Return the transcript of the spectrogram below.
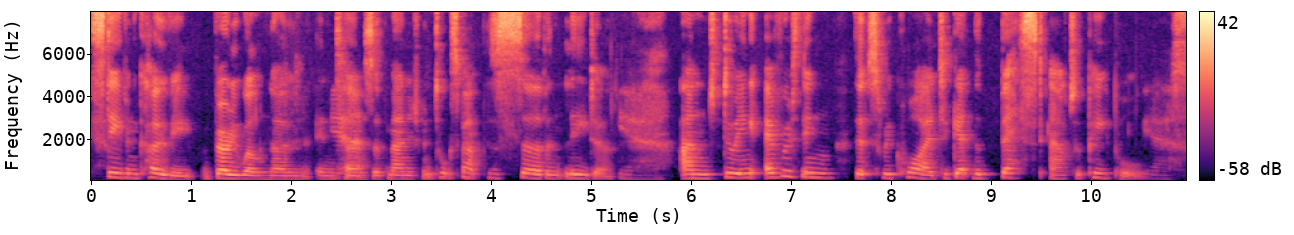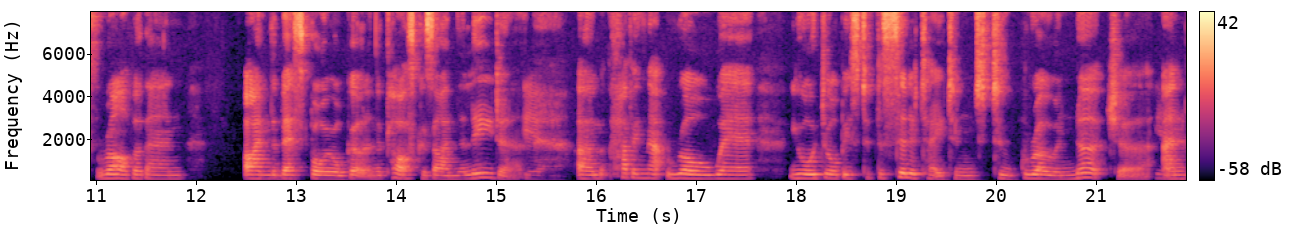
Stephen Covey, very well known in Yeah. terms of management, talks about the servant leader Yeah. And doing everything that's required to get the best out of people Yes. rather than I'm the best boy or girl in the class because I'm the leader. Yeah. Um, having that role where your job is to facilitate and to grow and nurture and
